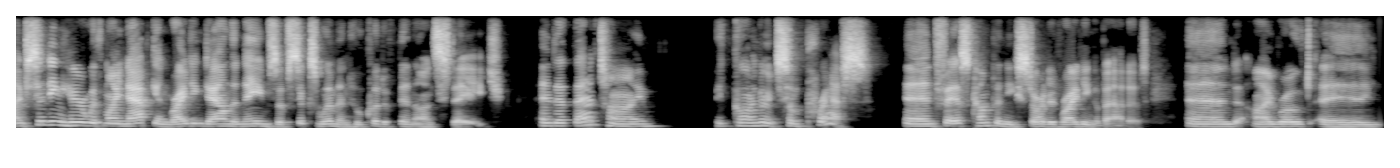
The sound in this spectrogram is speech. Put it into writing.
I'm sitting here with my napkin writing down the names of six women who could have been on stage. And at that time, it garnered some press, and Fast Company started writing about it. And I wrote a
